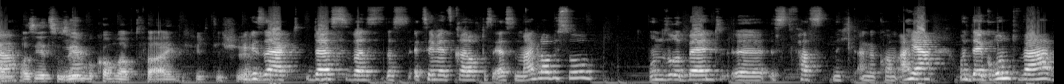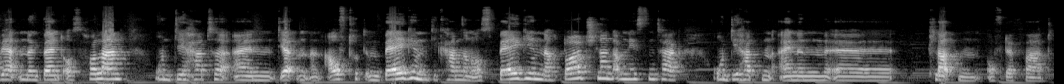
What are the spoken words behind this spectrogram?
bekommen, was ihr zu sehen Ja. bekommen habt, war eigentlich richtig Wie schön. gesagt, das, was, das erzählen wir jetzt gerade auch das erste Mal, glaube ich, so. Unsere Band äh, ist fast nicht angekommen. Ach ja, und der Grund war, wir hatten eine Band aus Holland und die hatte einen, die hatten einen Auftritt in Belgien und die kamen dann aus Belgien nach Deutschland am nächsten Tag und die hatten einen äh, Platten auf der Fahrt.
